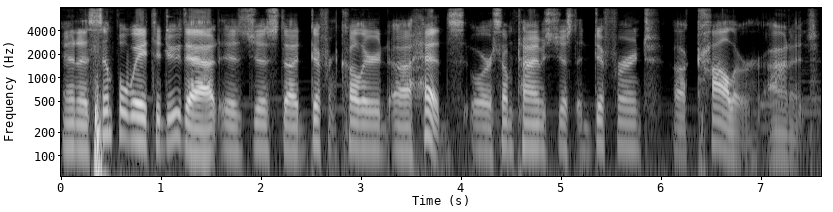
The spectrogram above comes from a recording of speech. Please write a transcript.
And a simple way to do that is just uh, different colored uh, heads or sometimes just a different uh, collar on it.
